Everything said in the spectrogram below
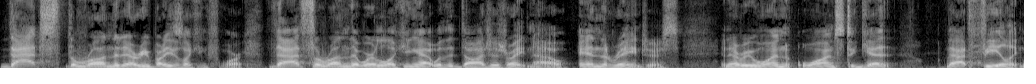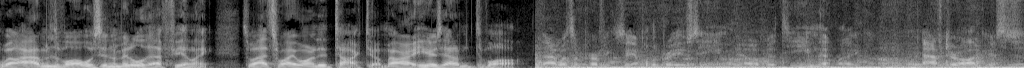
That's the run that everybody's looking for. That's the run that we're looking at with the Dodgers right now and the Rangers. And everyone wants to get that feeling. Well, Adam Duvall was in the middle of that feeling. So that's why I wanted to talk to him. All right, here's Adam Duvall. That was a perfect example of the Braves team, of a team that, like, after August,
